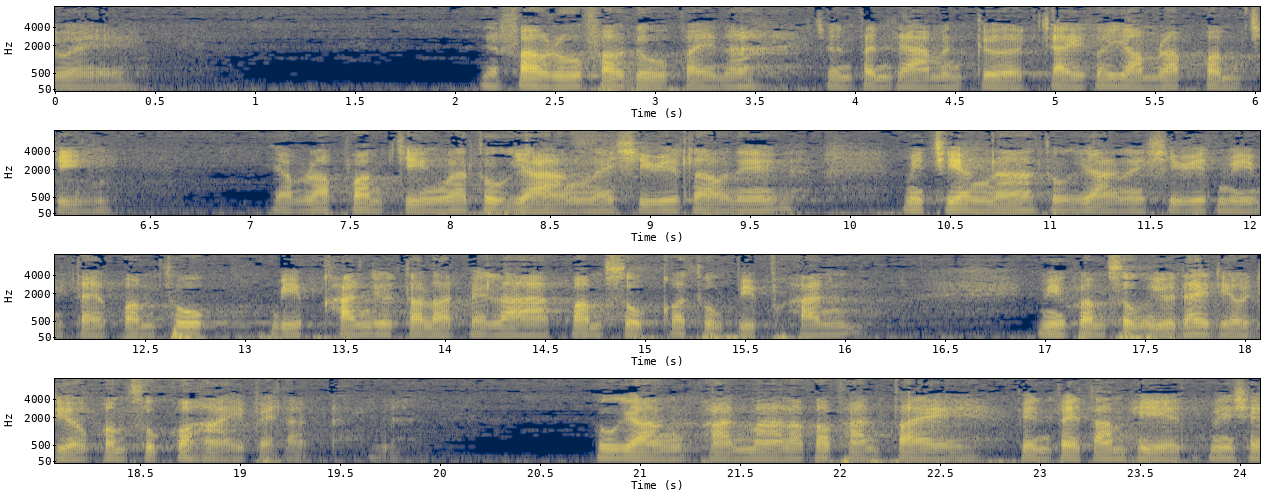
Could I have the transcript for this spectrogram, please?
ด้วยเนี่ยเฝ้ารู้เฝ้าดูไปนะจนปัญญามันเกิดใจก็ยอมรับความจริง ยอมรับความจริงว่าทุกอย่างในชีวิตเรานี้ ไม่เที่ยงนะ ทุกอย่างในชีวิตมีแต่ความทุกข์บีบคั้นอยู่ตลอดเวลาความสุขก็ถูกบีบคั้น มีความสุขอยู่ได้เดี๋ยวเดียวความสุขก็หายไปแล้วทุกอย่างผ่านมาแล้วก็ผ่านไปเป็นไปตามเหตุ ไม่ใช่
